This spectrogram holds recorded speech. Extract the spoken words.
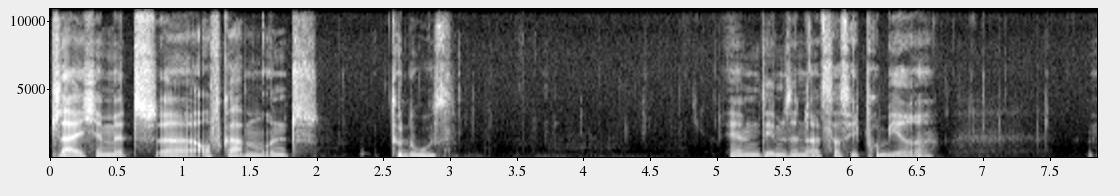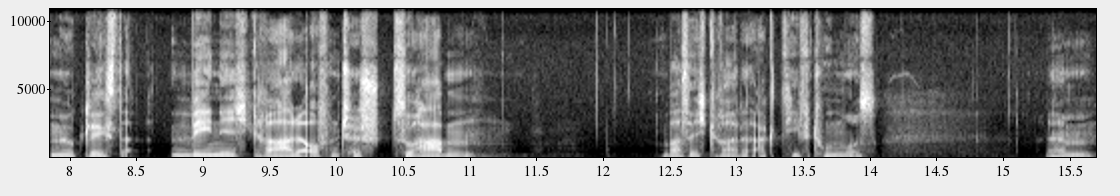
gleiche mit äh, Aufgaben und To-Dos. In dem Sinne, als dass ich probiere, möglichst wenig gerade auf dem Tisch zu haben, was ich gerade aktiv tun muss. Ähm,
